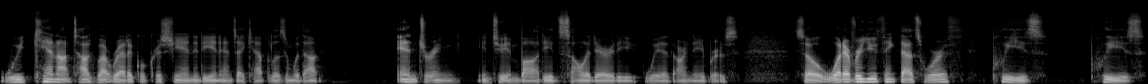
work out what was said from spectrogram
we cannot talk about radical Christianity and anti-capitalism without entering into embodied solidarity with our neighbors. So whatever you think that's worth, please, please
